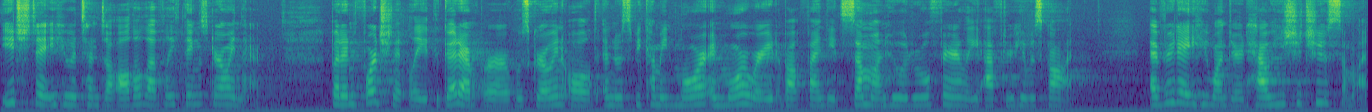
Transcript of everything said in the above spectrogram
Each day he would tend to all the lovely things growing there. But unfortunately, the good emperor was growing old and was becoming more and more worried about finding someone who would rule fairly after he was gone. Every day he wondered how he should choose someone.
